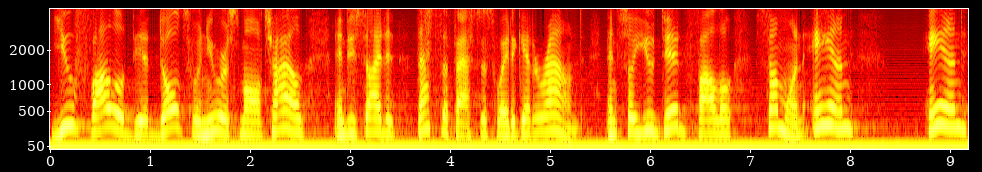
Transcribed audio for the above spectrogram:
You followed the adults when you were a small child and decided that's the fastest way to get around. And so you did follow someone and and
